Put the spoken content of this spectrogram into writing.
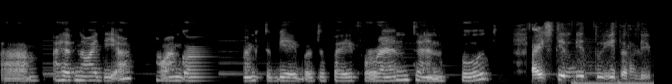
Um, I have no idea how I'm going to be able to pay for rent and food. I still need to eat and live.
